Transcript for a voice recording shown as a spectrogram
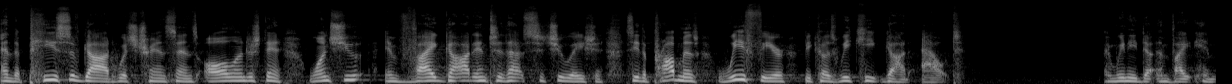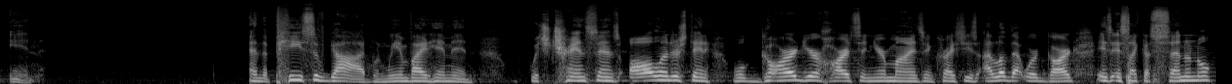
And the peace of God, which transcends all understanding, once you invite God into that situation, see, the problem is we fear because we keep God out. And we need to invite Him in. And the peace of God, when we invite Him in, which transcends all understanding, will guard your hearts and your minds in Christ Jesus. I love that word guard. It's, it's like a sentinel.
